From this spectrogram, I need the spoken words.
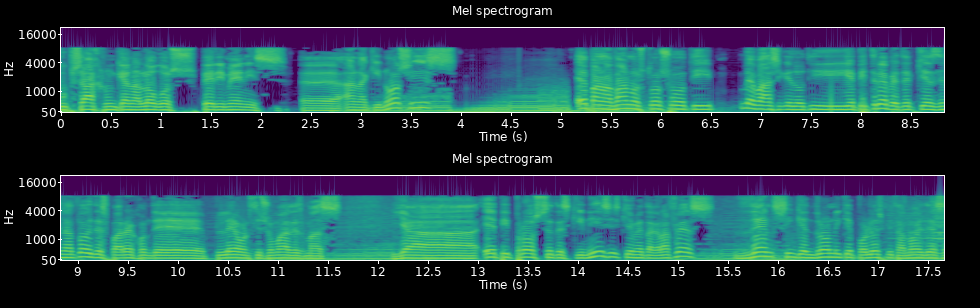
που ψάχνουν και αναλόγως περιμένεις ε, ανακοινώσεις Επαναλαμβάνω ωστόσο ότι με βάση και το ότι επιτρέπεται ποιες δυνατότητες παρέχονται πλέον στις ομάδες μας για επιπρόσθετες κινήσεις και μεταγραφές δεν συγκεντρώνει και πολλές πιθανότητες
